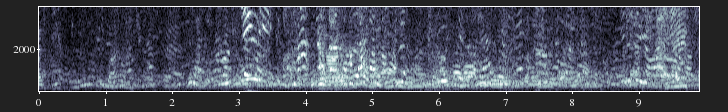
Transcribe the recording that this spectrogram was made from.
You go behind, please. Please.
